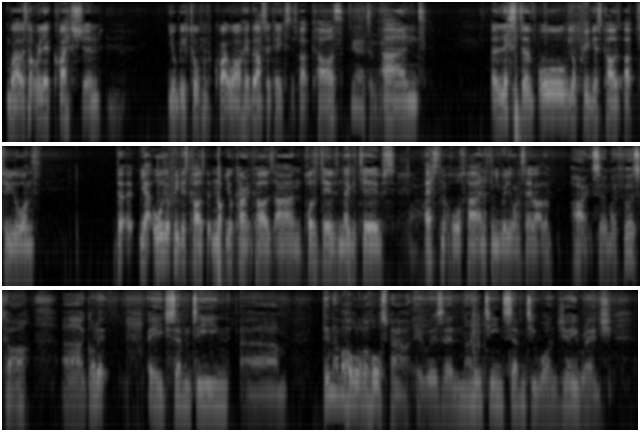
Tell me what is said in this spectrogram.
well, it's not really a question. You'll be talking for quite a while here, but that's okay because it's about cars. Yeah, totally. And a list of all your previous cars up to the ones that yeah, all your previous cars, but not your current cars, and positives, negatives, estimate horsepower, anything you really want to say about them. All right, so my first car, uh, got it age 17. Um, didn't have a whole lot of horsepower. It was a 1971 J Reg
